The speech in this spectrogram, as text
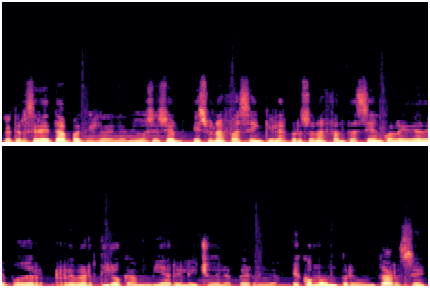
La tercera etapa, que es la de la negociación, es una fase en que las personas fantasean con la idea de poder revertir o cambiar el hecho de la pérdida. Es común preguntarse,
